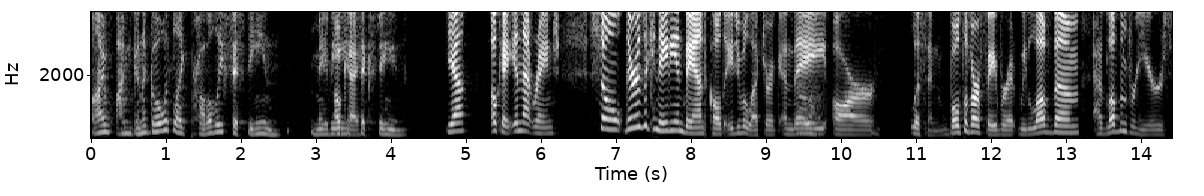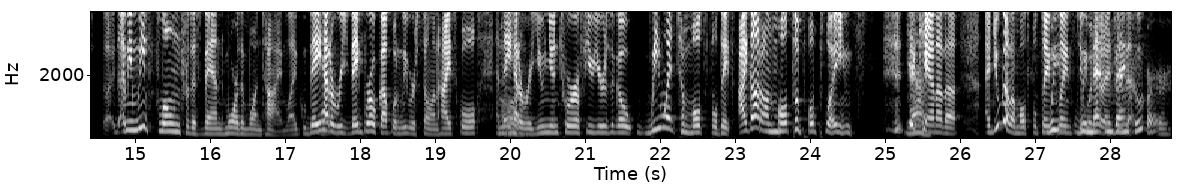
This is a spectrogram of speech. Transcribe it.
I I'm gonna go with like probably 15, maybe Okay. 16. Yeah. Okay, in that range. So there is a Canadian band called Age of Electric, and they ah. are. Listen, both of our favorite. We love them. I've loved them for years. I mean, we've flown for this band more than one time. Like they had a re- they broke up when we were still in high school, and they had a oh. reunion tour a few years ago. We went to multiple dates. I got on multiple planes to Yeah. Canada, and you got on multiple ta- We, planes too. we met in say that? Vancouver.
